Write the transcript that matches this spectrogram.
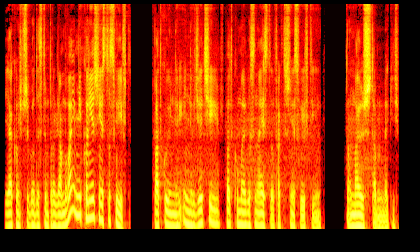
jakąś przygodę z tym programowaniem. Niekoniecznie jest to Swift. W przypadku innych, innych dzieci, w przypadku mojego syna jest to faktycznie Swift i on ma już tam jakieś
